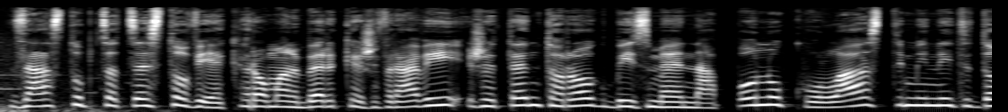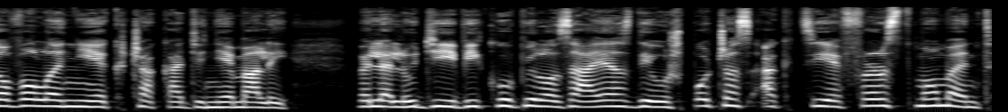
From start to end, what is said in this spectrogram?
Zástupca cestoviek Roman Berkeš vraví, že tento rok by sme na ponuku last minute dovoleniek čakať nemali. Veľa ľudí vykúpilo zájazdy už počas akcie First Moment.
